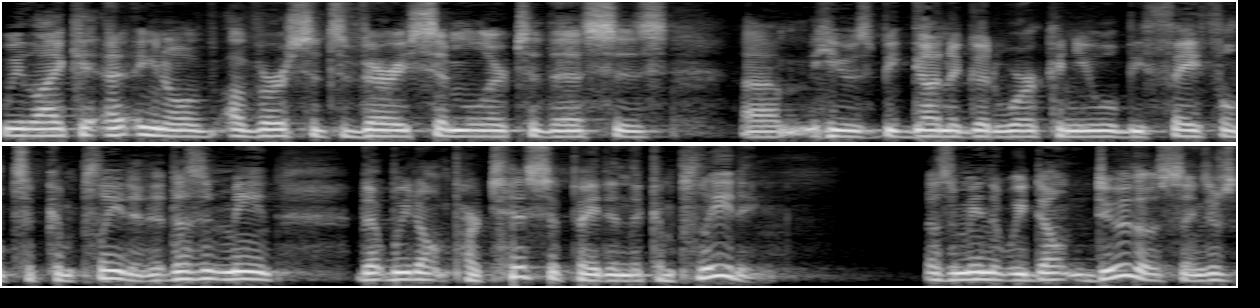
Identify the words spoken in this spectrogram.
we like, uh, you know, a verse that's very similar to this is, um, He who's begun a good work and you will be faithful to complete it. It doesn't mean that we don't participate in the completing. Doesn't mean that we don't do those things. There's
